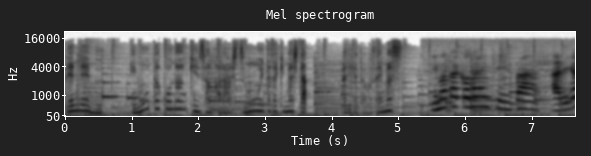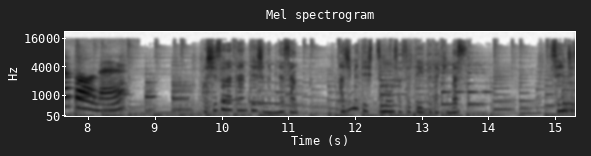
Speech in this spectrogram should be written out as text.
ペンネーム妹子南京さんから質問をいただきました。ありがとうございます。さん。星空探偵社の皆さん初めて質問させていただきます。先日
